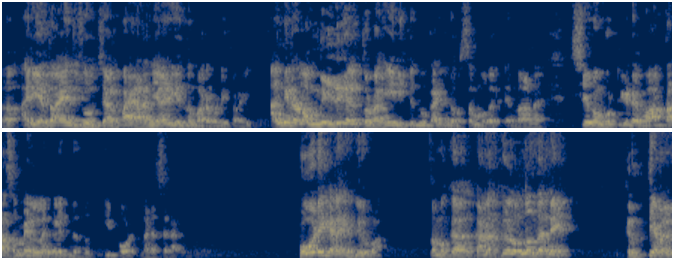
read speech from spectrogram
ഏഹ് അരി എത്ര എന്ന് ചോദിച്ചാൽ പയറഞ്ഞാഴി എന്ന് മറുപടി പറയും. അങ്ങനെയുള്ള മെഴുകൽ തുടങ്ങിയിരിക്കുന്നു കഴിഞ്ഞ ദിവസം മുതൽ എന്നാണ് ശിവൻകുട്ടിയുടെ വാർത്താ സമ്മേളനങ്ങളിൽ നിന്നും ഇപ്പോൾ മനസ്സിലാകുന്നത്. കോടിക്കണക്കിന് രൂപ. നമുക്ക് കണക്കുകളൊന്നും തന്നെ കൃത്യമല്ല.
